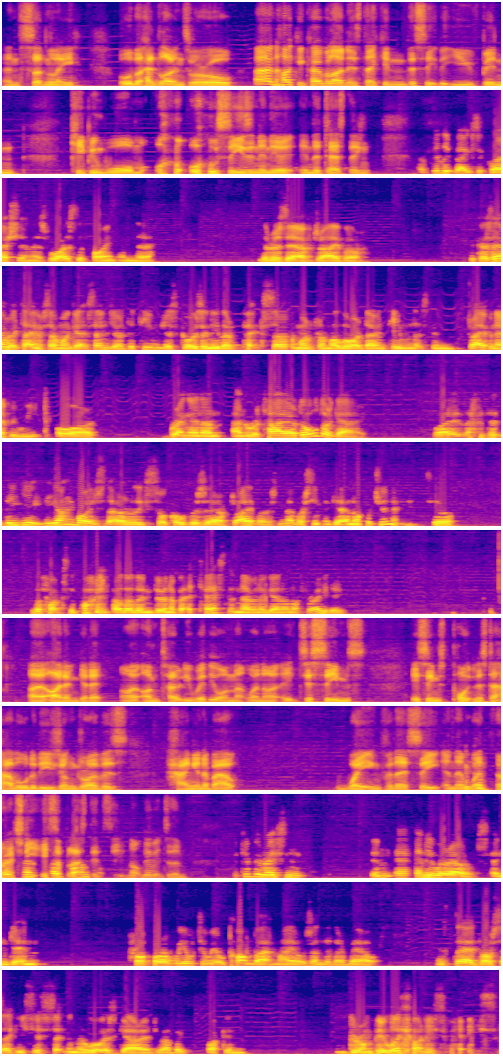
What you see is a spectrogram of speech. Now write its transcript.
and suddenly all the headlines were all and Heikki Kovalainen is taking the seat that you've been keeping warm all season in the in the testing. It really begs the question: Is what is the point in the the reserve driver? Because every time someone gets injured, the team just goes and either picks someone from a lower down team that's been driving every week, or bring in an, an retired older guy. Like the, the, the young boys that are these so-called reserve drivers never seem to get an opportunity. So, the fuck's the point other than doing a bit of testing now and again on a Friday? I, I don't get it. I, am totally with you on that one. I, it just seems it seems pointless to have all of these young drivers hanging about, waiting for their seat, and then when there actually is a blasted seat, not give it to them. We could be racing in anywhere else and getting proper wheel-to-wheel combat miles under their belt. Instead, Valsecchi's just sitting in the Lotus garage with a big fucking grumpy look on his face.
